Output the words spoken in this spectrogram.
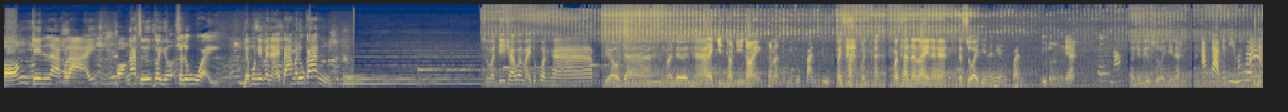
ของกินหลากหลายของน่าซื้อก็เยอะซะด้วย เดี๋ยวพรุ่งนี้ไปไหนตามมาดูกัน สวัสดีเช้าวันใหม่ทุกคนครับ เดี๋ยวจะมาเดินหาอะไรกินแถวนี้หน่อย ข้างหลังนี่มีลูกปั้นอยู่ ไม่ทราบเหมือนกัน ว่าท่านอะไรนะฮะ แต่สวยดีนะเนี่ยลูกปั้นอยู่ตรงเนี้ยเท่นะ แถวนี้วิวสวยดีนะ อากาศก็ดีมาก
